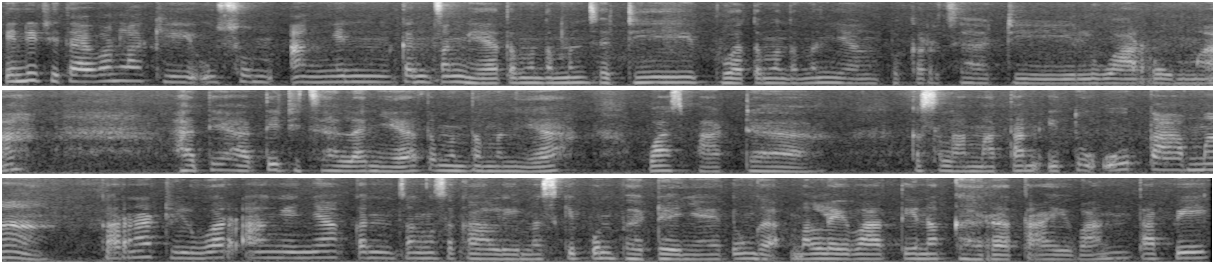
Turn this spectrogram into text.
Ini di Taiwan lagi usum angin kenceng ya teman-teman. Jadi buat teman-teman yang bekerja di luar rumah hati-hati di jalan ya teman-teman ya. Waspada. Keselamatan itu utama. Karena di luar anginnya kenceng sekali. Meskipun badannya itu nggak melewati negara Taiwan tapi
